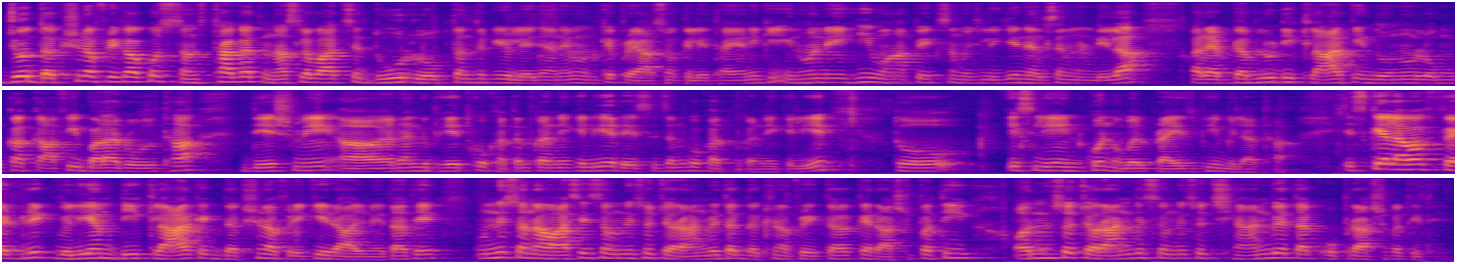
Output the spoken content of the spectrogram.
जो दक्षिण अफ्रीका को संस्थागत नस्लवाद से दूर लोकतंत्र की ले जाने में उनके प्रयासों के लिए था। यानी कि इन्होंने ही वहाँ पे एक समझ लीजिए नेल्सन मंडेला और एफ़ डब्ल्यू डी क्लार्क इन दोनों लोगों का काफ़ी बड़ा रोल था देश में रंग भेद को ख़त्म करने के लिए रेसिज्म को ख़त्म करने के लिए। तो इसलिए इनको नोबेल प्राइज़ भी मिला था। इसके अलावा फेडरिक विलियम डी क्लार्क एक दक्षिण अफ्रीकी राजनेता थे। उन्नीस सौ नवासी से उन्नीस सौ चौरानवे तक दक्षिण अफ्रीका के राष्ट्रपति और उन्नीस सौ चौरानवे से उन्नीस सौ छियानवे तक उपराष्ट्रपति थे।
